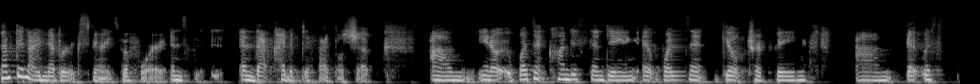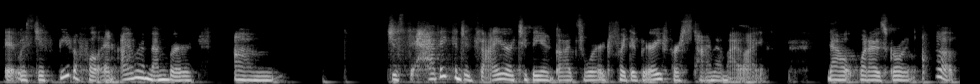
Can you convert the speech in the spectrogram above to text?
something I'd never experienced before, and and that kind of discipleship. Um, you know, it wasn't condescending, it wasn't guilt tripping. Um, it was it was just beautiful, and I remember um, just having a desire to be in God's Word for the very first time in my life. Now, when I was growing up,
